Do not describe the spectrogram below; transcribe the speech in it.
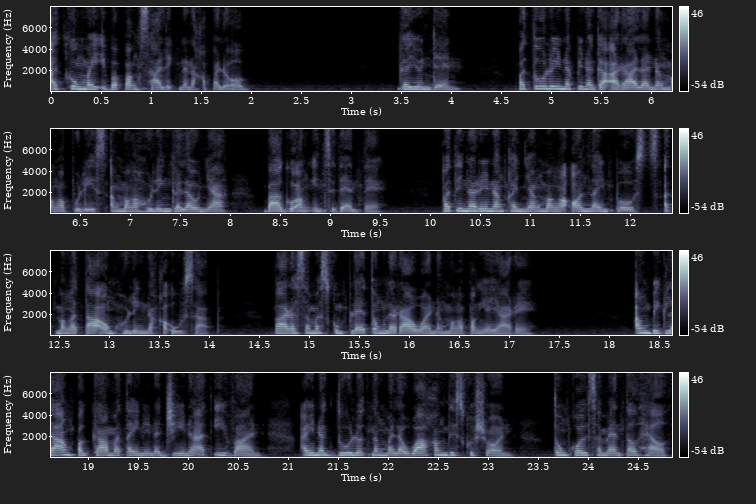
at kung may iba pang salik na nakapaloob. Gayun din, patuloy na pinag-aaralan ng mga pulis ang mga huling galaw niya bago ang insidente pati na rin ang kanyang mga online posts at mga taong huling nakausap para sa mas kumpletong larawan ng mga pangyayari. Ang biglaang pagkamatay ni Gina at Ivan ay nagdulot ng malawakang diskusyon tungkol sa mental health,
